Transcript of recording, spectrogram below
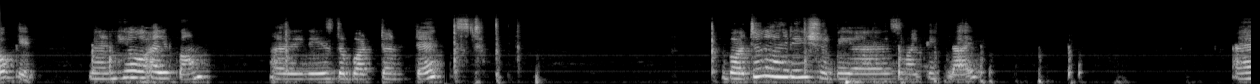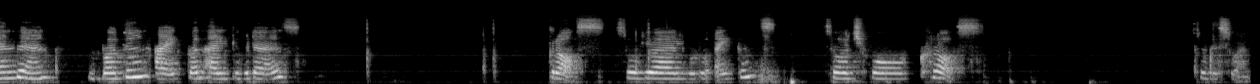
Okay, then here I'll come. I'll erase the button text. Button ID should be as multiply. And then button icon, I'll give it as cross. So here I'll go to icons, search for cross. So this one.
